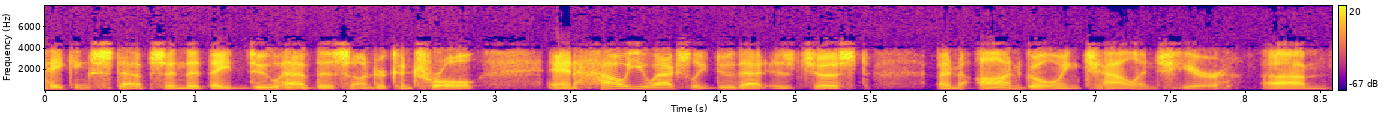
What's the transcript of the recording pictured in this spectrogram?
taking steps and that they do have this under control. And how you actually do that is just an ongoing challenge here. Um,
